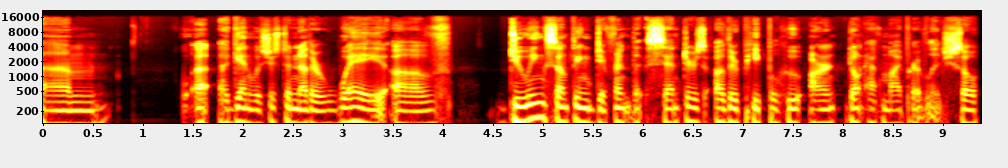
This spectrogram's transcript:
um, uh, again was just another way of doing something different that centers other people who aren't don't have my privilege. So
